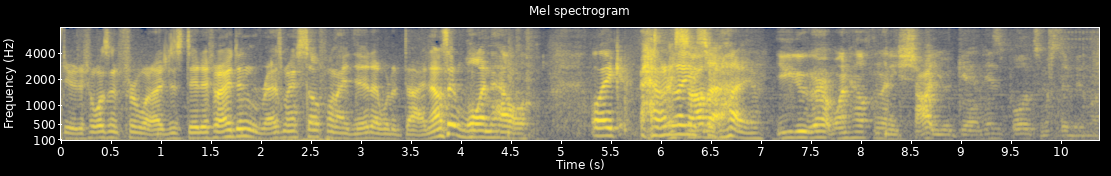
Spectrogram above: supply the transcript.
dude, if it wasn't for what I just did, if I didn't res myself when I did, I would have died. And I was at one health. Like, how did I I, saw that. survive? You, you were at one health and then he shot you again. His bullets must have been like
